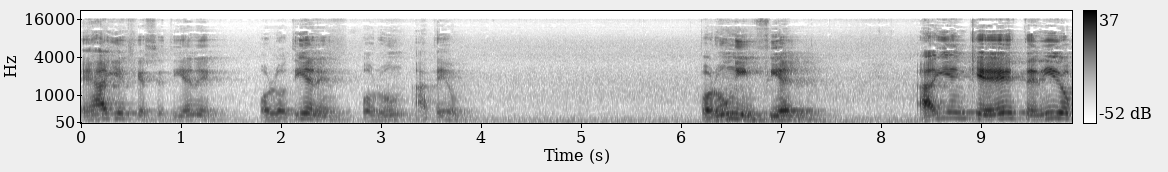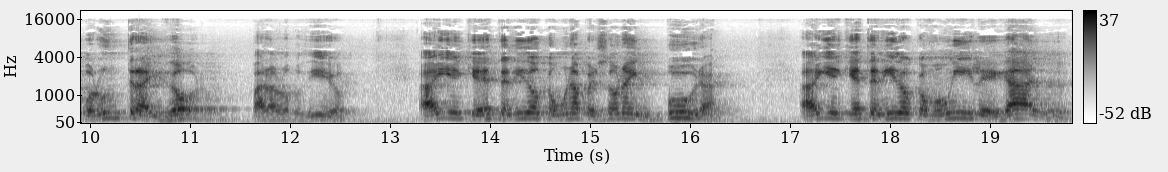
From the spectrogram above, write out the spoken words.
es alguien que se tiene o lo tienen por un ateo, por un infiel, alguien que es tenido por un traidor para los judíos, alguien que es tenido como una persona impura, alguien que es tenido como un ilegal,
